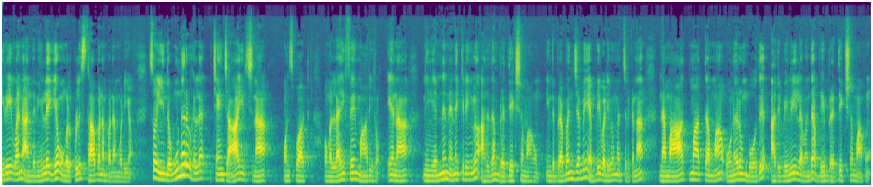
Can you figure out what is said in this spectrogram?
இறைவன் அந்த நிலையை உங்களுக்குள்ளே ஸ்தாபனம் பண்ண முடியும். ஸோ இந்த உணர்வுகளை சேஞ்ச் ஆயிடுச்சுன்னா ஒன் ஸ்பாட் உங்கள் லைஃபே மாறிடும் ஏன்னா நீங்கள் என்ன நினைக்கிறீங்களோ அதுதான் பிரத்யட்சமாகும் இந்த பிரபஞ்சமே எப்படி வடிவமைச்சிருக்குன்னா நம்ம ஆத்மார்த்தமாக உணரும் போது அது வெளியில் வந்து அப்படியே பிரத்யட்சமாகும்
